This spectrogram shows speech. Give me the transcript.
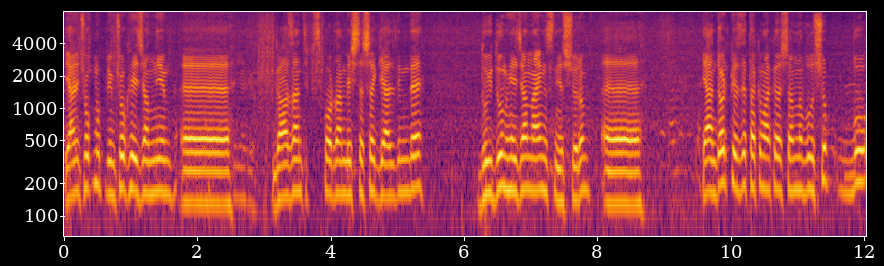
Yani çok mutluyum, çok heyecanlıyım. Ee, Gaziantep Spor'dan Beşiktaş'a geldiğimde duyduğum heyecanın aynısını yaşıyorum. Ee, yani dört gözle takım arkadaşlarımla buluşup bu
